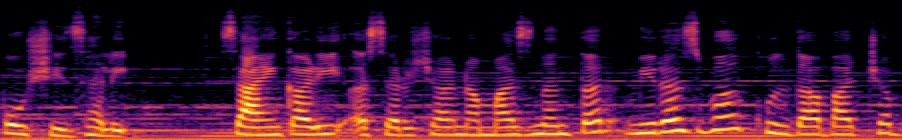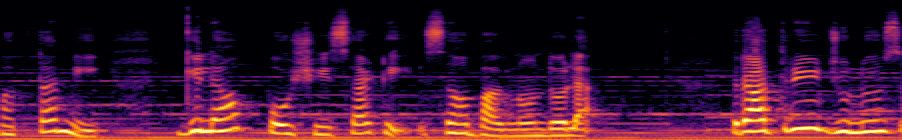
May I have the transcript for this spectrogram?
पोशी झाली. सायंकाळी असरच्या नमाजनंतर मिरज व खुलदाबादच्या भक्तांनी गिलाफ पोशीसाठी सहभाग नोंदवला. रात्री जुलूस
